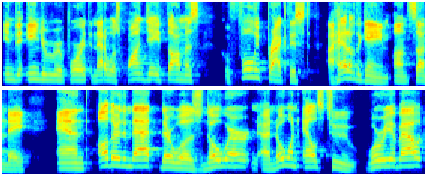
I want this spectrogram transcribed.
in the injury report, and that was Juanyeh Thomas, who fully practiced ahead of the game on Sunday. And other than that, there was nowhere, uh, no one else to worry about.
